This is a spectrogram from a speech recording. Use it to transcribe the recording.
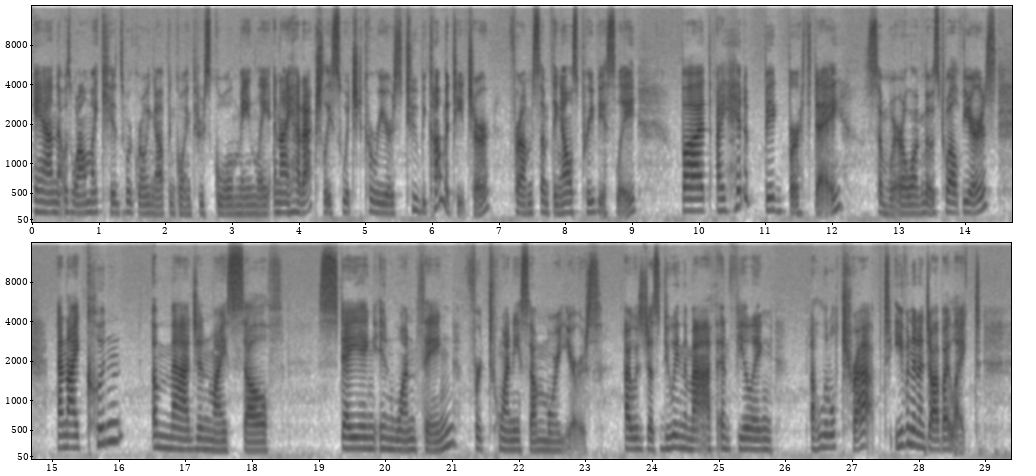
And that was while my kids were growing up and going through school mainly. And I had actually switched careers to become a teacher from something else previously. But I hit a big birthday somewhere along those 12 years. And I couldn't imagine myself staying in one thing for 20 some more years. I was just doing the math and feeling a little trapped, even in a job I liked.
